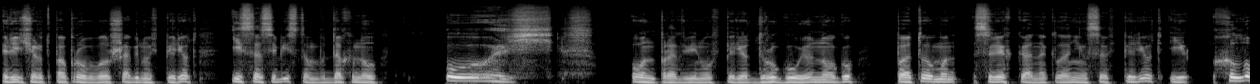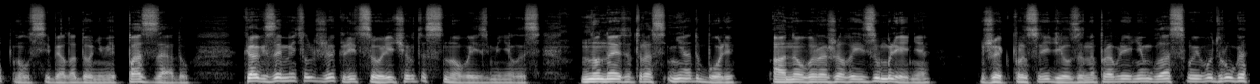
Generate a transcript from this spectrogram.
Ричард попробовал шагнуть вперед и со свистом вдохнул «Ой!» Он продвинул вперед другую ногу, потом он слегка наклонился вперед и хлопнул себя ладонями по заду. Как заметил Джек, лицо Ричарда снова изменилось, но на этот раз не от боли. Оно выражало изумление. Джек проследил за направлением глаз своего друга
